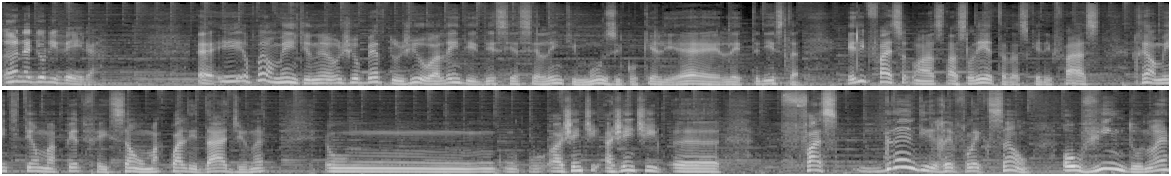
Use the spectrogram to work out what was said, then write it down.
Ana de Oliveira. É, e realmente, né, o Gilberto Gil, além de, desse excelente músico que ele é, letrista, ele faz as, as letras que ele faz, realmente tem uma perfeição, uma qualidade, né? Um, a gente, a gente eh, faz grande reflexão ouvindo, não é?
